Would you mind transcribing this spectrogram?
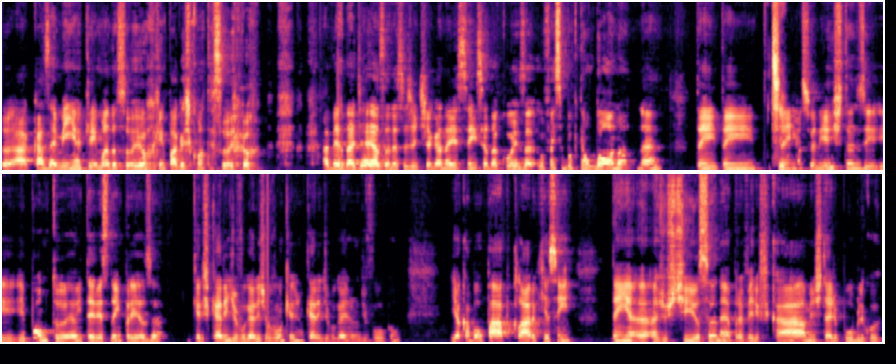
a casa é minha, quem manda sou eu, quem paga as contas sou eu. A verdade é essa, né? Se a gente chegar na essência da coisa, o Facebook tem um dono, né? Tem, tem, tem acionistas e, e, e ponto. É o interesse da empresa que eles querem divulgar, eles divulgam, que eles não querem divulgar, eles não divulgam. E acabou o papo. Claro que, assim, tem a, a justiça, né, para verificar, o Ministério Público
